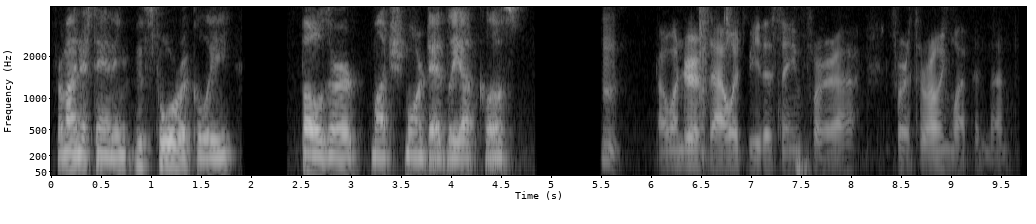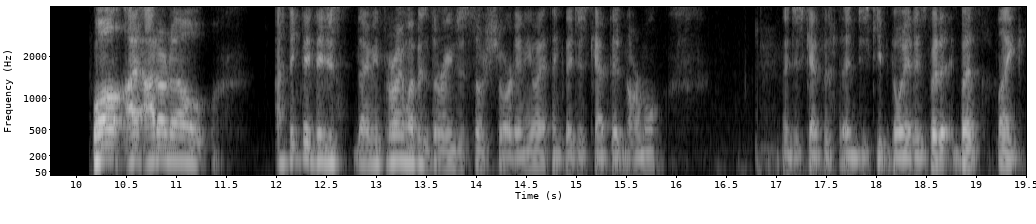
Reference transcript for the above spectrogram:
from my understanding, historically, bows are much more deadly up close. Hmm. I wonder if that would be the same for uh, for a throwing weapon then. Well, I, I don't know. I think they, they just I mean throwing weapons at the range is so short anyway. I think they just kept it normal. They just kept it and just keep it the way it is. But but like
